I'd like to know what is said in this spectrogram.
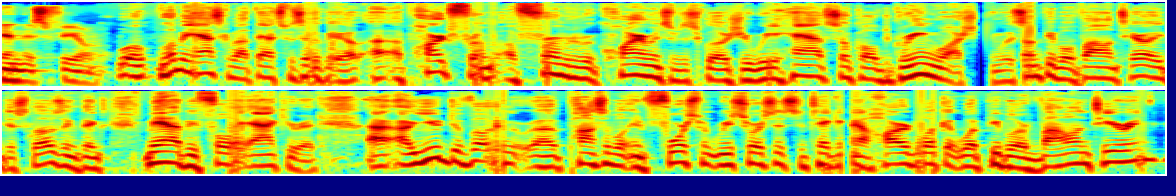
in this field. Well, let me ask about that specifically. Uh, apart from affirmative requirements of disclosure, we have so-called greenwashing, with some people voluntarily disclosing things may not be fully accurate. Uh, are you devoting uh, possible enforcement resources to taking a hard look at what people are volunteering?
